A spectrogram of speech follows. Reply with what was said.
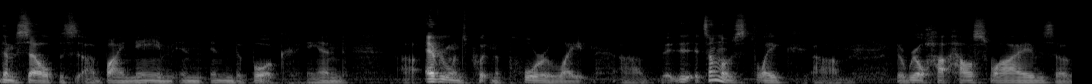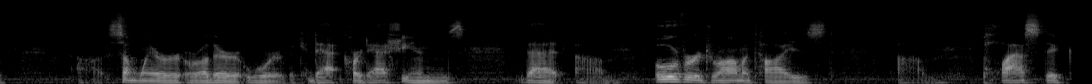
themselves uh, by name in, in the book. And uh, everyone's put in a poor light. Uh, it, it's almost like um, the real housewives of uh, somewhere or other, or the Kardashians that um, over dramatized um, plastic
